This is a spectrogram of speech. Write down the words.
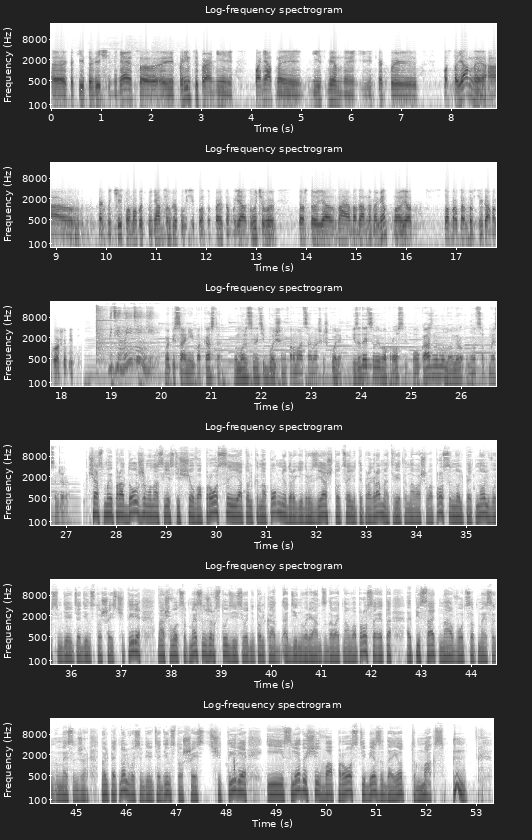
э, какие-то вещи меняются, и принципы, они понятные, неизменные и как бы постоянные, а как бы числа могут меняться в любую секунду. Поэтому я озвучиваю то, что я знаю на данный момент, но я сто процентов всегда могу ошибиться. Где мои деньги? В описании подкаста вы можете найти больше информации о нашей школе и задать свои вопросы по указанному номеру WhatsApp мессенджера. Сейчас мы продолжим. У нас есть еще вопросы. Я только напомню, дорогие друзья, что цель этой программы — ответы на ваши вопросы 050-891-1064. Наш WhatsApp мессенджер в студии. Сегодня только один вариант задавать нам вопросы — это э, писать на WhatsApp мессенджер 050-891-1064. И следующий вопрос тебе задает Макс.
